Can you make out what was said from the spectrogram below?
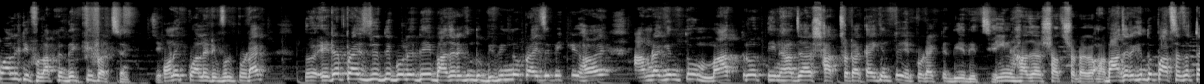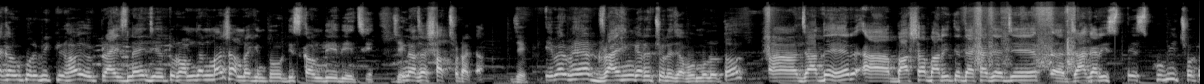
কোয়ালিটিফুল আপনি দেখতেই পাচ্ছেন। অনেক কোয়ালিটিফুল প্রোডাক্ট তো এটা প্রাইস যদি বলে দিই বাজারে কিন্তু বিভিন্ন প্রাইসে বিক্রি হয়। আমরা কিন্তু মাত্র তিন হাজার সাতশো টাকায় কিন্তু এই প্রোডাক্টে দিয়ে দিচ্ছি। তিন হাজার সাতশো টাকা মাত্র। বাজারে কিন্তু পাঁচ হাজার টাকার উপরে বিক্রি হয়। ওই প্রাইস নাই যেহেতু রমজান মাস আমরা কিন্তু ডিসকাউন্ট দিয়ে দিয়েছি। তিন হাজার সাতশো টাকা। জি। এবার ভাইয়া ড্রাই হ্যাঙ্গারে চলে যাব মূলত। যাদের আহ, বাসা বাড়িতে দেখা যায় যে জাগার স্পেস খুবই ছোট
